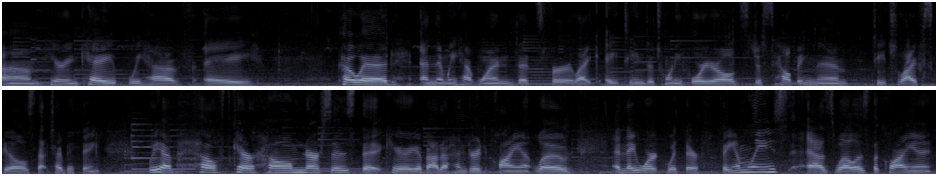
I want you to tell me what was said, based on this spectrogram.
um, here in Cape. We have a co-ed and then we have one that's for like 18 to 24 year olds just helping them teach life skills that type of thing. We have healthcare home nurses that carry about a 100 client load and they work with their families as well as the client.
